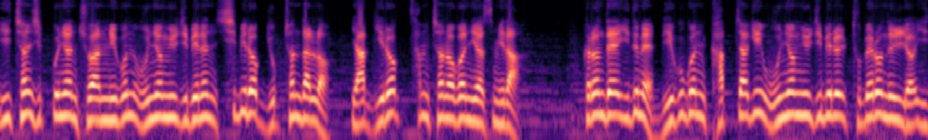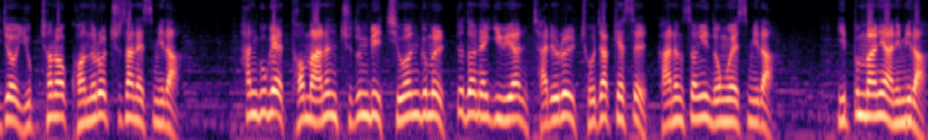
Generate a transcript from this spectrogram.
2019년 주한미군 운영유지비는 11억 6천 달러, 약 1억 3천억 원이었습니다. 그런데 이듬해 미국은 갑자기 운영유지비를 두 배로 늘려 2조 6천억 원으로 추산했습니다. 한국에 더 많은 주둔비 지원금을 뜯어내기 위한 자료를 조작했을 가능성이 농후했습니다. 이뿐만이 아닙니다.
